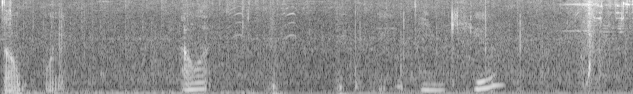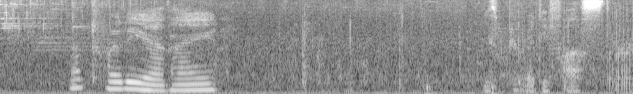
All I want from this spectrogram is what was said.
don't want it. I want. Thank you. Not ready yet. I. Please be ready faster.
